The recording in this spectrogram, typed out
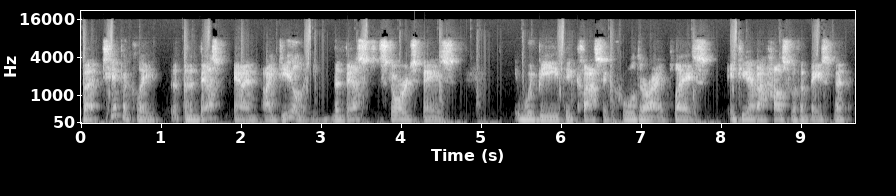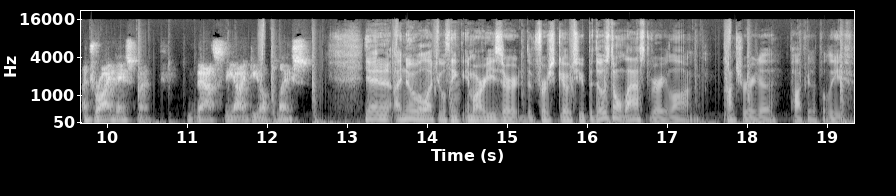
But typically, the best and ideally, the best storage space would be the classic cool dry place. If you have a house with a basement, a dry basement, that's the ideal place. Yeah, and I know a lot of people think MREs are the first go to, but those don't last very long, contrary to popular belief.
